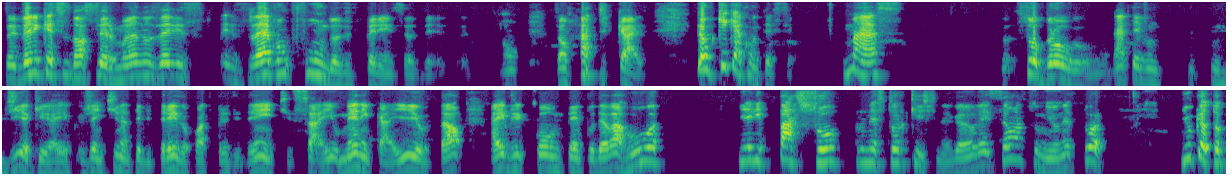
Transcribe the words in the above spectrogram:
Vocês verem que esses nossos irmãos, eles, eles levam fundo as experiências deles. São, são radicais. Então, o que, que aconteceu? Mas sobrou, né, teve um, um, dia que a Argentina teve três ou quatro presidentes, saiu, Menem caiu tal, aí ficou um tempo de la rua, e ele passou para o Nestor Kirchner, ganhou a eleição, assumiu o Nestor. E o que eu tô,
